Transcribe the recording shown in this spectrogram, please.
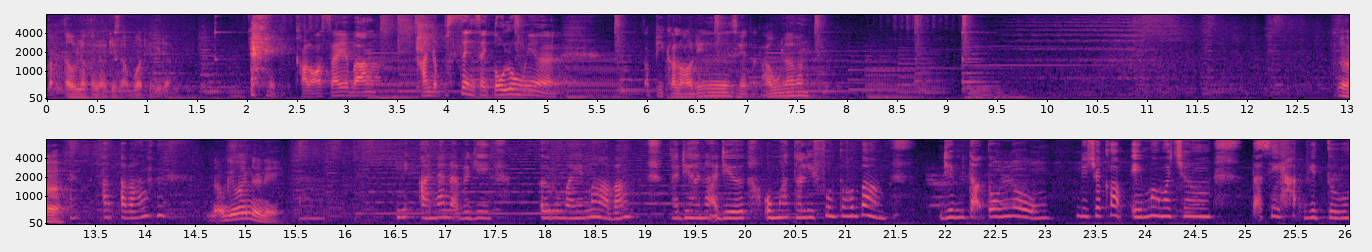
Tak tahulah kalau dia nak buat ke tidak. kalau saya bang, 100% saya tolong dia. Tapi kalau dia, saya tak tahulah bang. Ah, Abang, nak pergi mana ni? ini Ana nak pergi uh, rumah Emma, abang. Tadi anak dia, Omar telefon tu, abang. Dia minta tolong. Dia cakap Emma macam tak sihat gitu.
